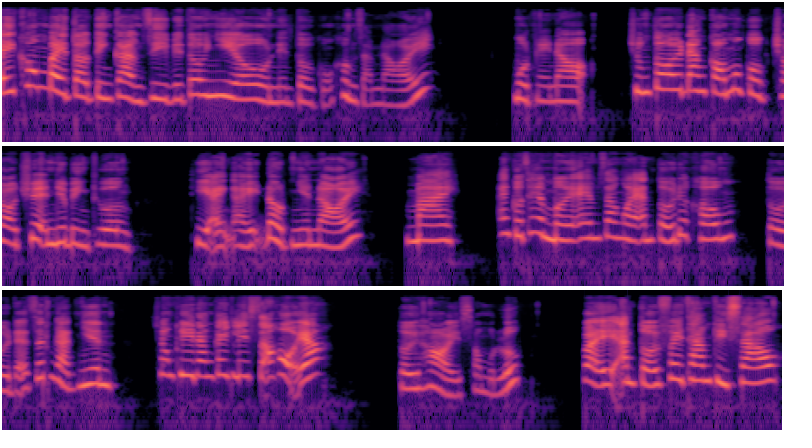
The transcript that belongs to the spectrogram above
ấy không bày tỏ tình cảm gì với tôi nhiều nên tôi cũng không dám nói. Một ngày nọ, chúng tôi đang có một cuộc trò chuyện như bình thường. Thì anh ấy đột nhiên nói, Mai, anh có thể mời em ra ngoài ăn tối được không? Tôi đã rất ngạc nhiên, trong khi đang cách ly xã hội á. Tôi hỏi sau một lúc, vậy ăn tối FaceTime thì sao?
